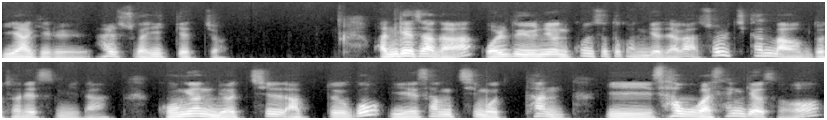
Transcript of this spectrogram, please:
이야기를 할 수가 있겠죠. 관계자가 월드 유니언 콘서트 관계자가 솔직한 마음도 전했습니다. 공연 며칠 앞두고 예상치 못한 이 사고가 생겨서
